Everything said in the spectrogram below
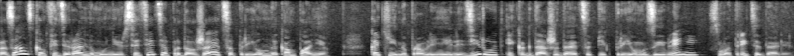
Казанском федеральном университете продолжается приемная кампания. Какие направления лидируют и когда ожидается пик приема заявлений, смотрите далее.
